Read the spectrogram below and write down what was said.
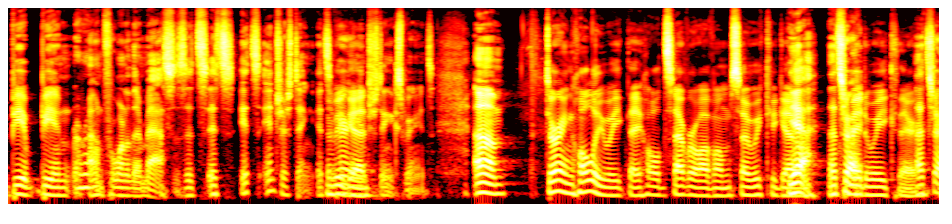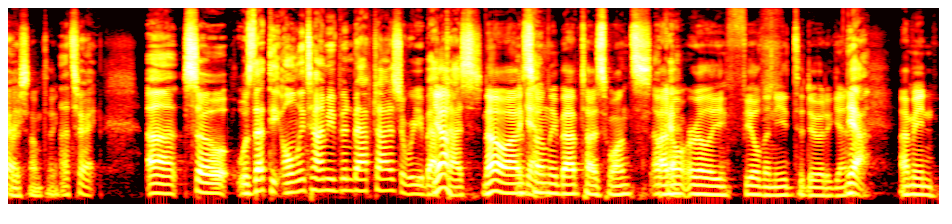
be being around for one of their masses. It's it's it's interesting. It's That'd a very good. interesting experience. Um, during Holy Week they hold several of them, so we could go. Yeah, that's right. Midweek there. that's right. or something. That's right. Uh, so was that the only time you've been baptized, or were you baptized? Yeah. No, I was again? only baptized once. I don't really feel the need to do it again. Yeah. I mean,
